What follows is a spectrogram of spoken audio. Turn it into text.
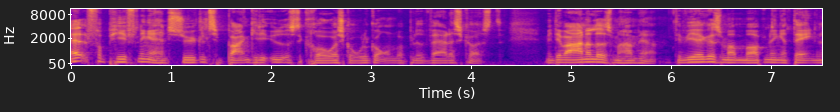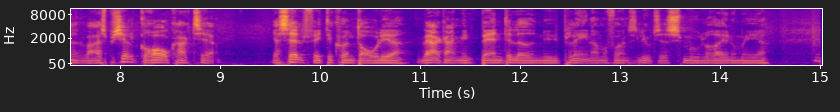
Alt fra piftning af hans cykel til bank i de yderste kroge af skolegården var blevet hverdagskost. Men det var anderledes med ham her. Det virkede som om mobning af Daniel var en specielt grov karakter. Jeg selv fik det kun dårligere, hver gang min bande lavede nye planer om at få hans liv til at smuldre endnu mere. Mm.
